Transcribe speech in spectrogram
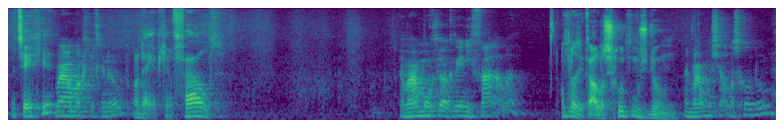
Wat zeg je? Waar mag je geen hulp? Want daar heb je gefaald. En waar mocht je ook weer niet falen? Omdat ik alles goed moest doen. En waar moest je alles goed doen?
